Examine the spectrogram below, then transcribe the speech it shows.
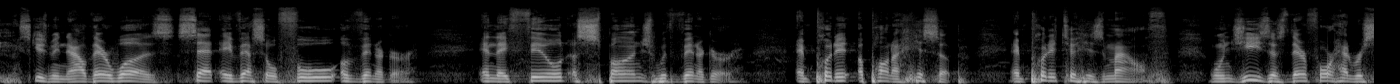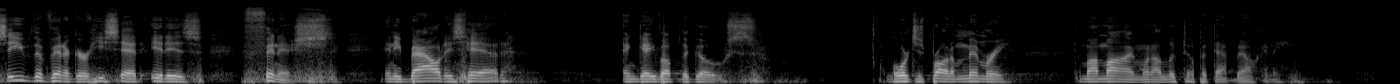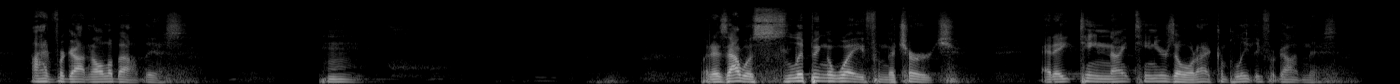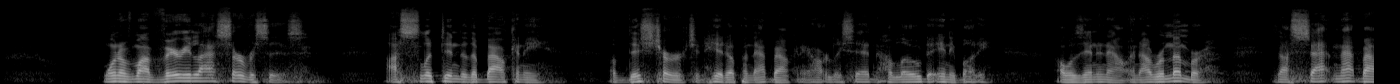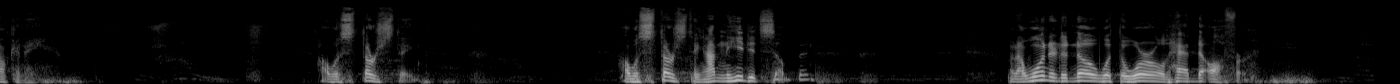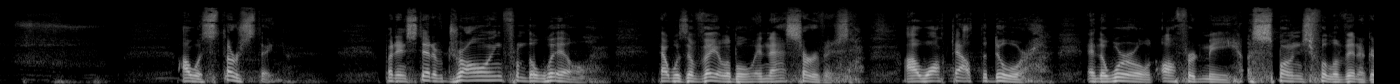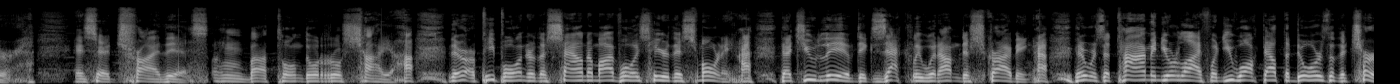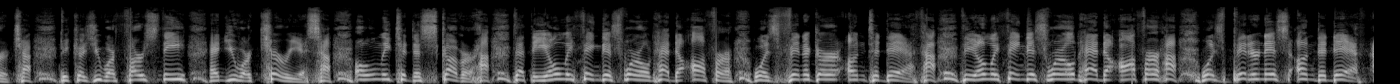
excuse me, now there was set a vessel full of vinegar, and they filled a sponge with vinegar and put it upon a hyssop and put it to his mouth. When Jesus therefore had received the vinegar, he said, It is finished. And he bowed his head and gave up the ghost. Lord just brought a memory to my mind when I looked up at that balcony. I had forgotten all about this. Hmm. But as I was slipping away from the church at 18, 19 years old, I had completely forgotten this. One of my very last services, I slipped into the balcony of this church and hid up in that balcony. I hardly said hello to anybody. I was in and out. And I remember as I sat in that balcony, I was thirsting I was thirsting. I needed something. But I wanted to know what the world had to offer. I was thirsting. But instead of drawing from the well that was available in that service, I walked out the door and the world offered me a sponge full of vinegar and said, Try this. There are people under the sound of my voice here this morning that you lived exactly what I'm describing. There was a time in your life when you walked out the doors of the church because you were thirsty and you were curious, only to discover that the only thing this world had to offer was vinegar unto death. The only thing this world had to offer was bitterness unto death.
